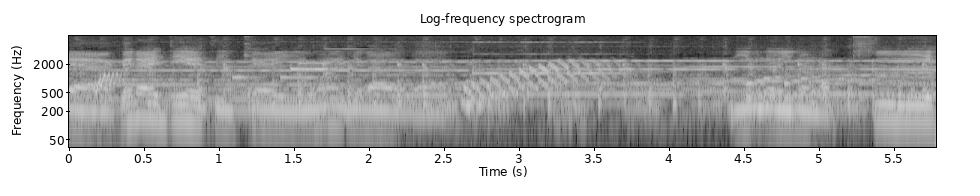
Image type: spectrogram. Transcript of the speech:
Yeah, good idea, DK. You want to get out of that. Even though you don't have key.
